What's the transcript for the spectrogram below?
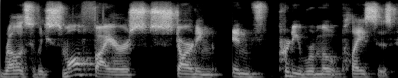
relatively small fires starting in pretty remote places.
